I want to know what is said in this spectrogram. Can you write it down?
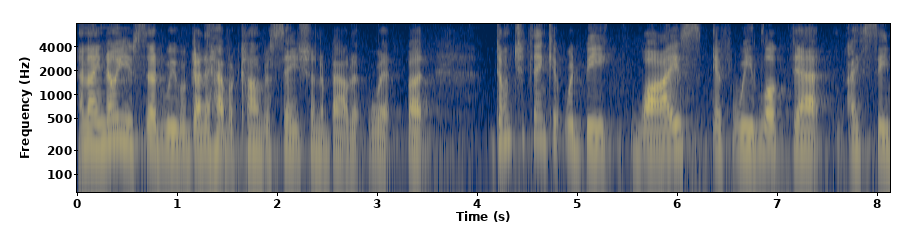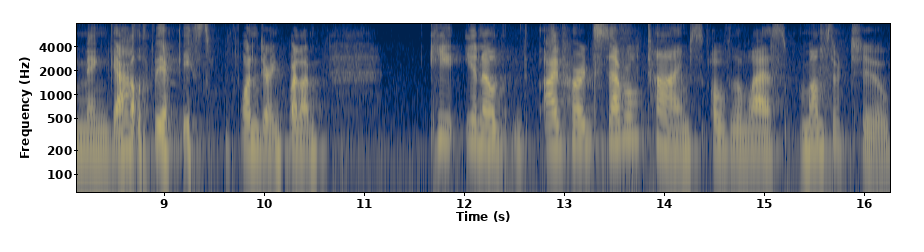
And I know you said we were going to have a conversation about it, Whit, but don't you think it would be wise if we looked at, I see Ming Gao there, he's wondering what I'm, he, you know, I've heard several times over the last month or two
